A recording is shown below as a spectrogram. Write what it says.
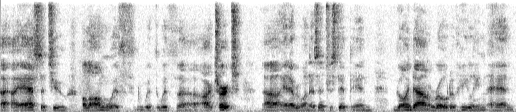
I, I, ask that you, along with with with uh, our church uh, and everyone that's interested in going down a road of healing and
